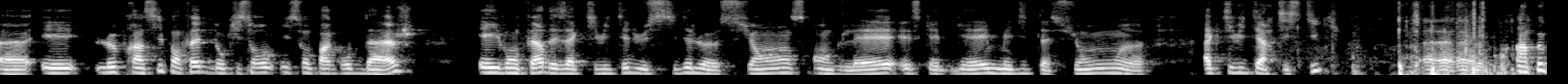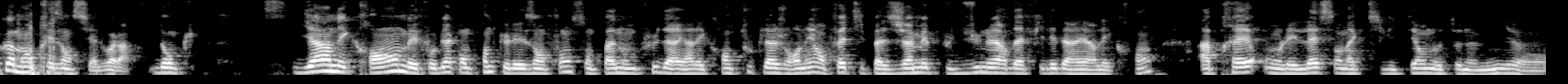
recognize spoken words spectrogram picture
Euh, et le principe, en fait, donc ils sont, ils sont par groupe d'âge et ils vont faire des activités du style sciences, anglais, escape game, méditation, euh, activités artistiques, euh, un peu comme en présentiel. Voilà. Donc il y a un écran, mais il faut bien comprendre que les enfants ne sont pas non plus derrière l'écran toute la journée. En fait, ils passent jamais plus d'une heure d'affilée derrière l'écran. Après, on les laisse en activité, en autonomie euh,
